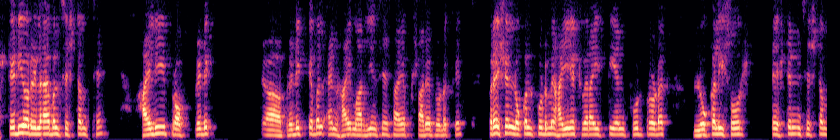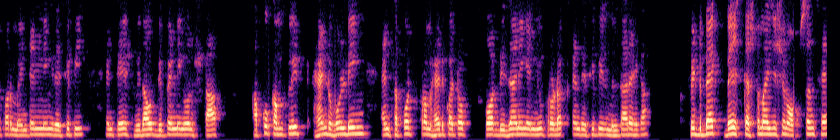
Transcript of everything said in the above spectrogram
स्टेडी और रिलायबल सिस्टम है। Highly predict predictable and high margin से सारे प्रोडक्ट है फ्रेश एंड लोकल फ़ूड में highest variety and food product locally source tasting system for maintaining recipe and taste without depending on staff आपको complete hand holding and support from headquarter for designing and new product and recipes मिलता रहेगा। फीडबैक बेस्ड कस्टमाइजेशन ऑप्शन है,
